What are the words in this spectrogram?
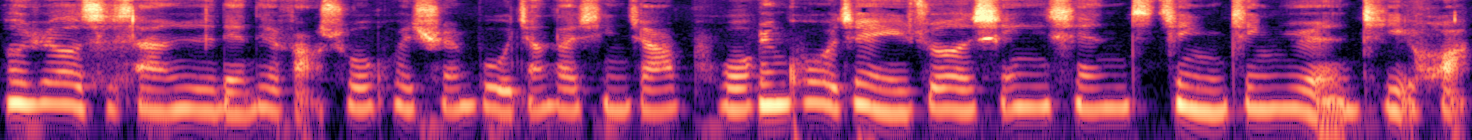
二月二十三日，联电法说会宣布，将在新加坡新扩建一座新先进晶圆计划，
